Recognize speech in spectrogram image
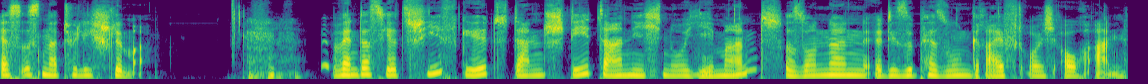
Es ist natürlich schlimmer. Wenn das jetzt schief geht, dann steht da nicht nur jemand, sondern diese Person greift euch auch an.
